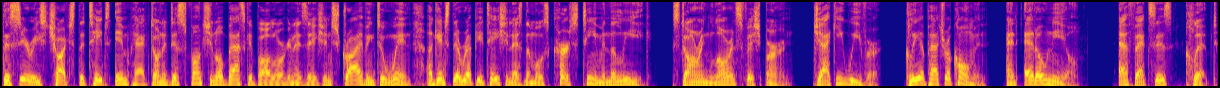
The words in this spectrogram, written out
The series charts the tape's impact on a dysfunctional basketball organization striving to win against their reputation as the most cursed team in the league starring Laurence Fishburne, Jacki Weaver, Cleopatra Coleman, and Ed O'Neill. FX's Clipped,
